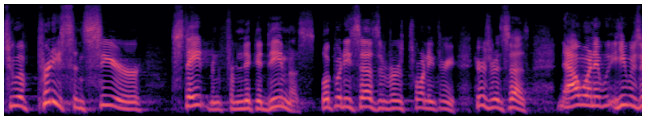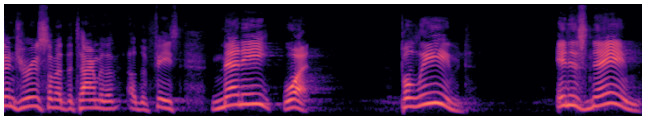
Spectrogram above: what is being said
to a pretty sincere statement from Nicodemus. Look what he says in verse 23. Here's what it says. Now, when it, he was in Jerusalem at the time of the, of the feast, many what? Believed in his name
